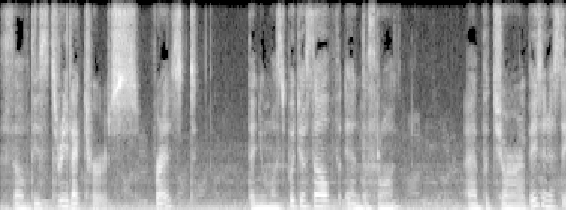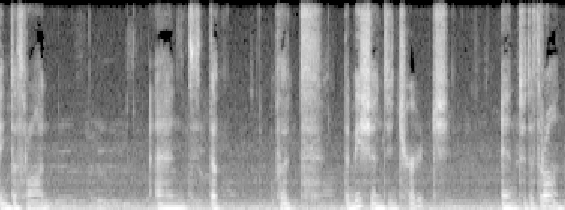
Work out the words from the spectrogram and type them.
So these three lectures. First, then you must put yourself in the throne and put your business in the throne and the, put the missions in church and to the throne,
